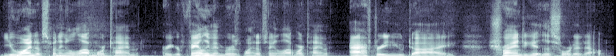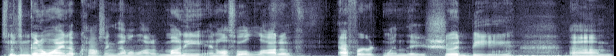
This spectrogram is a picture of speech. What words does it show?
you wind up spending a lot more time or your family members wind up spending a lot more time after you die trying to get this sorted out. So it's going to wind up costing them a lot of money and also a lot of effort when they should be um,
